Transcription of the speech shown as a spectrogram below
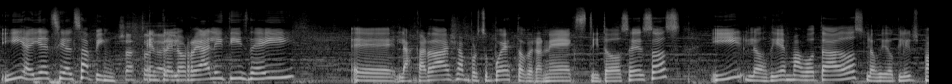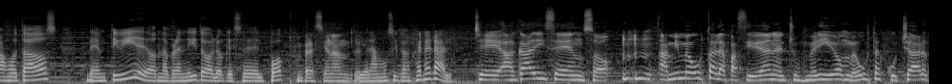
Y ahí hacía el zapping. Ya estoy Entre ahí. los realities de ahí. eh, las Kardashian, por supuesto, pero Next y todos esos. Y los 10 más votados, los videoclips más votados de MTV, de donde aprendí todo lo que sé del pop y Impresionante. de la música en general. Che, acá dice Enzo, a mí me gusta la pasividad en el chusmerío, me gusta escuchar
